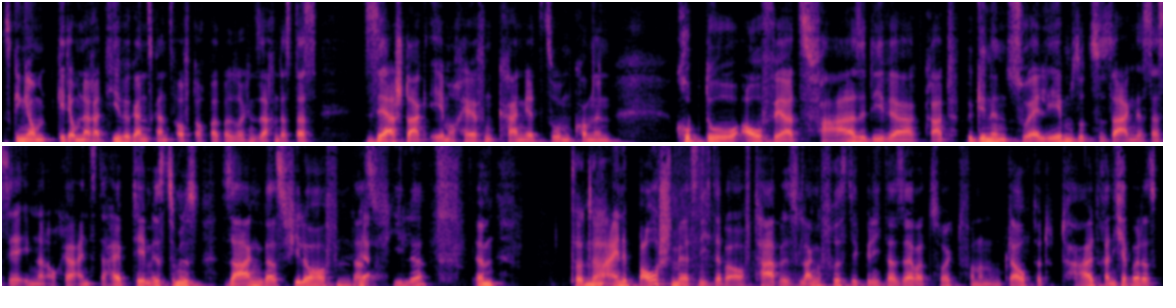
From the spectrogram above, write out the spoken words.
es ging ja um, geht ja um Narrative ganz, ganz oft auch bei, bei solchen Sachen, dass das sehr stark eben auch helfen kann, jetzt so im kommenden Krypto-Aufwärtsphase, die wir gerade beginnen zu erleben, sozusagen, dass das ja eben dann auch ja eins der Hype-Themen ist. Zumindest sagen das viele, hoffen das ja. viele. Ähm, Total. Meine Bauchschmerzen, die ich dabei oft habe, ist langfristig bin ich da sehr überzeugt von und glaube da total dran. Ich habe mal das,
